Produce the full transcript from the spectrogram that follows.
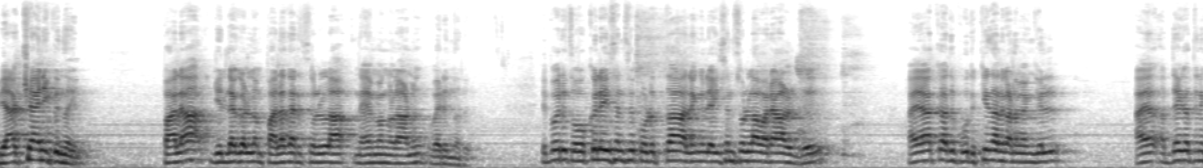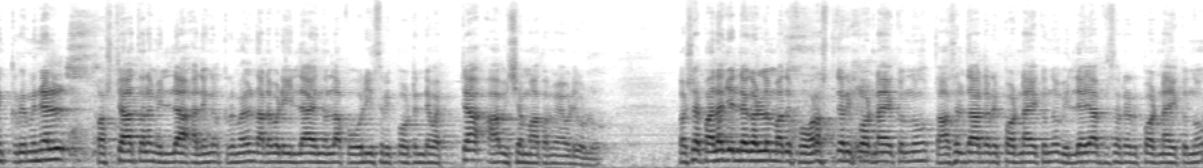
വ്യാഖ്യാനിക്കുന്നതിൽ പല ജില്ലകളിലും പലതരത്തിലുള്ള നിയമങ്ങളാണ് വരുന്നത്. ഇപ്പോൾ ഒരു തോക്ക് ലൈസൻസ് കൊടുത്ത അല്ലെങ്കിൽ ലൈസൻസ് ഉള്ള ഒരാൾക്ക് അയാൾക്ക് അത് പുതുക്കി നൽകണമെങ്കിൽ അദ്ദേഹത്തിന് ക്രിമിനൽ പശ്ചാത്തലം ഇല്ല അല്ലെങ്കിൽ ക്രിമിനൽ നടപടി ഇല്ല എന്നുള്ള പോലീസ് റിപ്പോർട്ടിന്റെ ഒറ്റ ആവശ്യം മാത്രമേ അവിടെ ഉള്ളൂ. പക്ഷേ പല ജില്ലകളിലും അത് ഫോറസ്റ്റ് റിപ്പോർട്ടിന് അയക്കുന്നു തഹസിൽദാരുടെ റിപ്പോർട്ടിന് അയക്കുന്നു വില്ലേജ് ഓഫീസറുടെ റിപ്പോർട്ടിന് അയക്കുന്നു.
